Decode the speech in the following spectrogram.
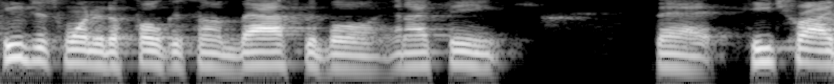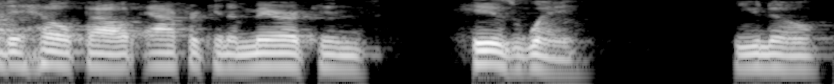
he just wanted to focus on basketball. And I think that he tried to help out African Americans his way. You know,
